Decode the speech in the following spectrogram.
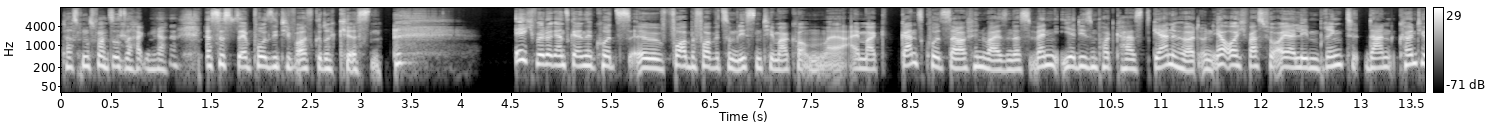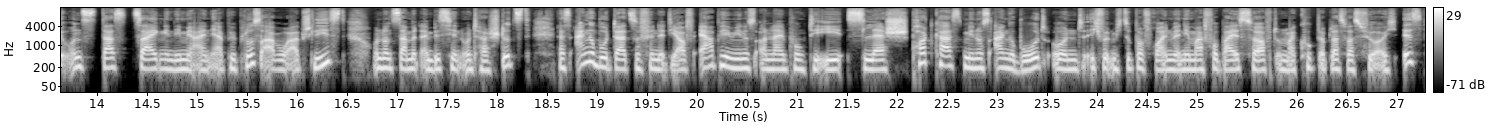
das muss man so sagen, ja. Das ist sehr positiv ausgedrückt, Kirsten. Ich würde ganz gerne kurz äh, vor, bevor wir zum nächsten Thema kommen, äh, einmal ganz kurz darauf hinweisen, dass wenn ihr diesen Podcast gerne hört und er euch was für euer Leben bringt, dann könnt ihr uns das zeigen, indem ihr ein RP Plus Abo abschließt und uns damit ein bisschen unterstützt. Das Angebot dazu findet ihr auf rp-online.de slash podcast-angebot und ich würde mich super freuen, wenn ihr mal vorbei surft und mal guckt, ob das was für euch ist,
